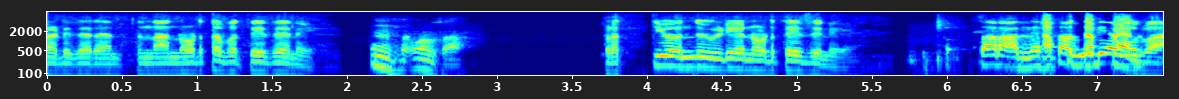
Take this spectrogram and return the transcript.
ಮಾಡಿದ್ದಾರೆ ಅಂತ ನಾನು ನೋಡ್ತಾ ಬರ್ತಿದ್ದೇನೆ. ಹ್ಮ್ ಹ್ಞೂ ಸರ್. ಪ್ರತಿಯೊಂದು ವಿಡಿಯೋ ನೋಡ್ತಾ ಇದ್ದೇನೆ. ಸರ್ ನೆಕ್ಸ್ಟ್ ತಪ್ಪು ವಿಡಿಯೋ ಅಲ್ವಾ?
